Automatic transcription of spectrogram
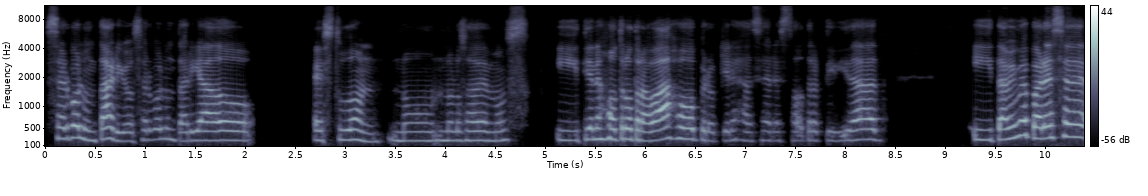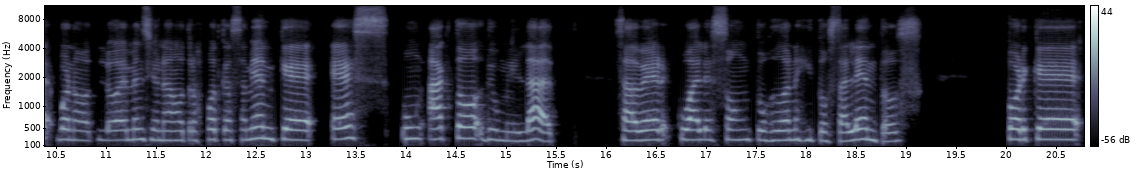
ser voluntario, ser voluntariado es tu don, no, no lo sabemos. Y tienes otro trabajo, pero quieres hacer esta otra actividad. Y también me parece, bueno, lo he mencionado en otros podcasts también, que es un acto de humildad saber cuáles son tus dones y tus talentos, porque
